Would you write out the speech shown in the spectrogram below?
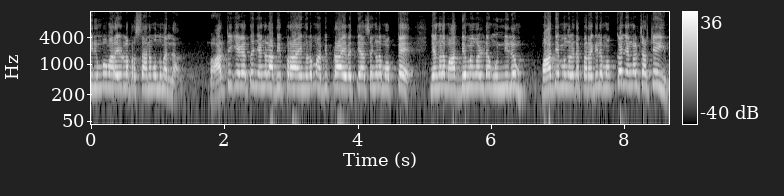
ഇരുമ്പ് മറയുള്ള പ്രസ്ഥാനമൊന്നുമല്ല. പാർട്ടിക്കകത്ത് ഞങ്ങൾ അഭിപ്രായങ്ങളും അഭിപ്രായ വ്യത്യാസങ്ങളും ഒക്കെ ഞങ്ങൾ മാധ്യമങ്ങളുടെ മുന്നിലും മാധ്യമങ്ങളുടെ പിറകിലും ഒക്കെ ഞങ്ങൾ ചർച്ച ചെയ്യും.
